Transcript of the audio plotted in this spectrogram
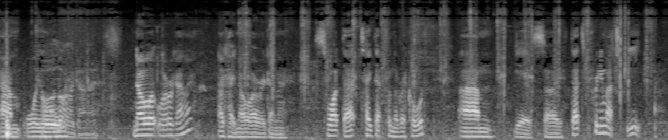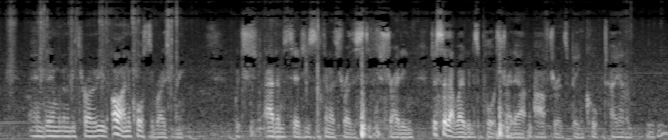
um, oil. Oh, not oregano. No oregano? Okay, no oregano. Swipe that, take that from the record. Um, yeah, so that's pretty much it. And then we're going to be throwing it in. Oh, and of course the rosemary, which Adam said he's just going to throw the stick straight in, just so that way we can just pull it straight out after it's been cooked. Hey, Adam? Mm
